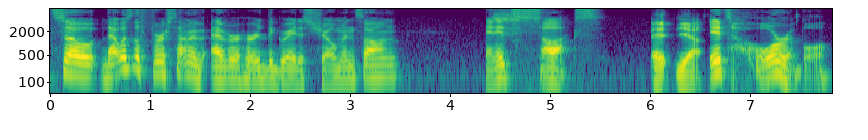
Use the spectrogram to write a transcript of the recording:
So that was the first time I've ever heard the Greatest Showman song, and it sucks. It yeah. It's horrible.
